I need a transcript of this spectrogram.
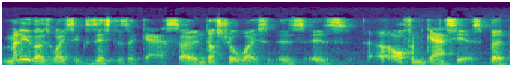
many of those wastes exist as a gas, so industrial waste is, is often gaseous, but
